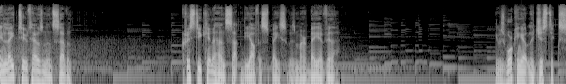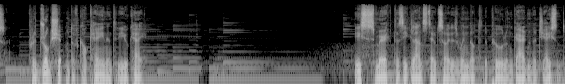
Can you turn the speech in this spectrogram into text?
In late 2007, Christy Kinahan sat in the office space of his Marbella villa. He was working out logistics for a drug shipment of cocaine into the UK. He smirked as he glanced outside his window to the pool and garden adjacent.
